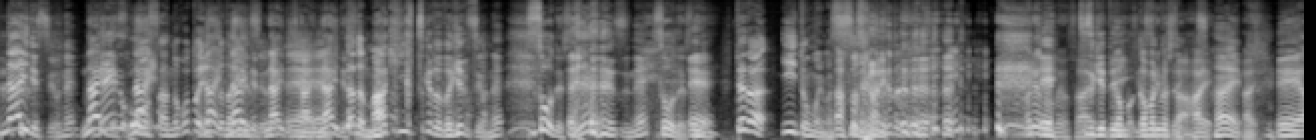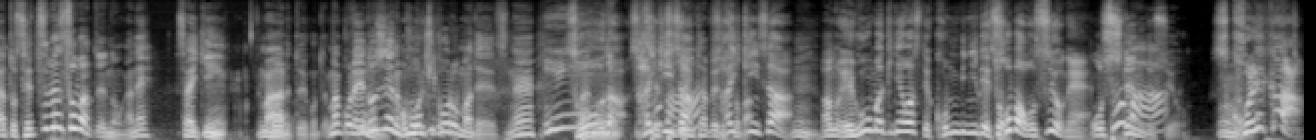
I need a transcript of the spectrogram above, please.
ないですよね。ないです。蓮舫さんのことをやっただけですよね。ないです。ないです。ただ巻きつけただけですよね。そうですね。ですね。そうですね。ええ。ただいいと思います。あそうですか。ありがとうございます。ありがとうございます。はい。続けて頑張りました。はい。はい。えーあと節分そばというのがね最近まああるということ。でまあこれ江戸時代の後期頃までですね。えーそうだ。最近さそば食べるそば。最近さうん。あの恵方巻きに合わせてコンビニでそば押すよね。押してんですよ。うんこれか？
